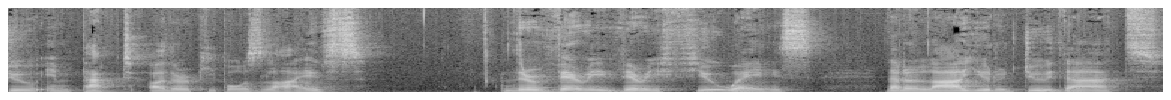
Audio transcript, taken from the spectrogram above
to impact other people's lives. There are very, very few ways that allow you to do that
